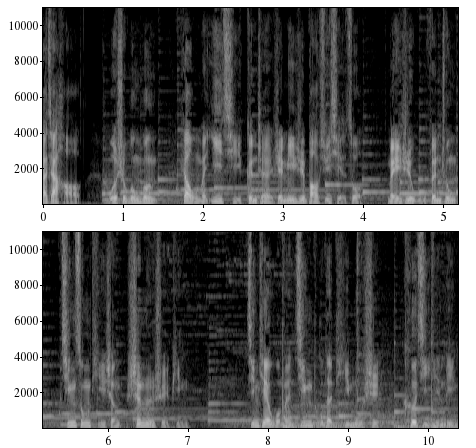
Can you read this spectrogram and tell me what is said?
大家好，我是嗡嗡，让我们一起跟着人民日报学写作，每日五分钟，轻松提升申论水平。今天我们精读的题目是科技引领，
